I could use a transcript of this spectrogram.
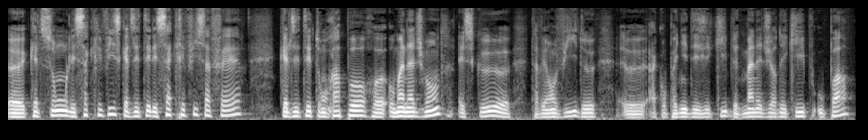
euh, quels sont les sacrifices, quels étaient les sacrifices à faire, quels étaient ton rapport euh, au management, est-ce que tu avais envie de accompagner des équipes, d'être manager d'équipe ou pas,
